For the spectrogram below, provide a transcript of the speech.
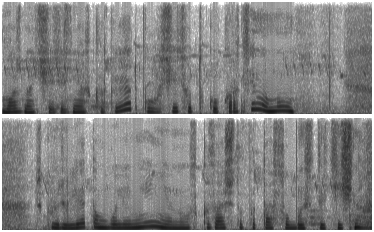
можно через несколько лет получить вот такую картину. Ну, я говорю, летом более-менее, но сказать, чтобы это особо эстетично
